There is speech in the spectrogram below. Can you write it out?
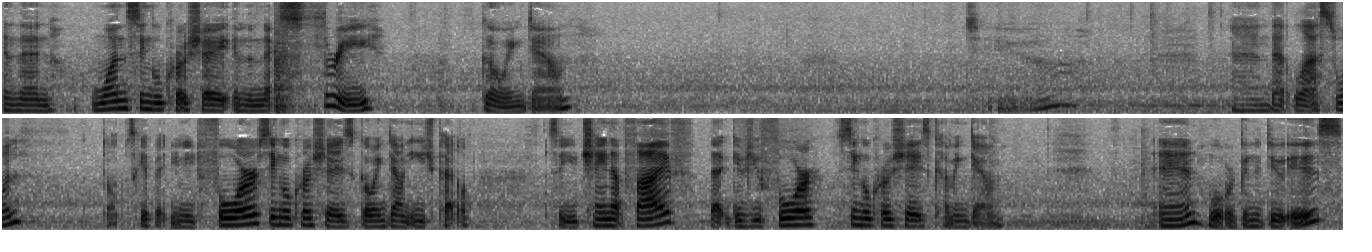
and then one single crochet in the next three going down that last one don't skip it you need four single crochets going down each petal so you chain up five that gives you four single crochets coming down. And what we're going to do is,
